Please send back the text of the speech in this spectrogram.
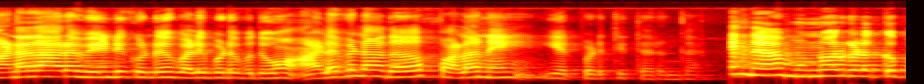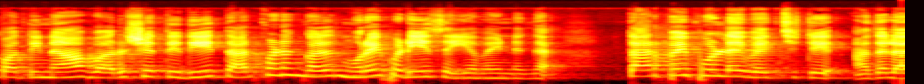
மனதார வேண்டிக் கொண்டு வழிபடுவதும் அளவில்லாத பலனை ஏற்படுத்தி தருங்க. இந்த முன்னோர்களுக்கு பார்த்தீங்கன்னா வருஷ திதி தர்ப்பணங்கள் முறைப்படி செய்ய வேண்டுங்க. தர்ப்பை புல்லை வச்சுட்டு அதில்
